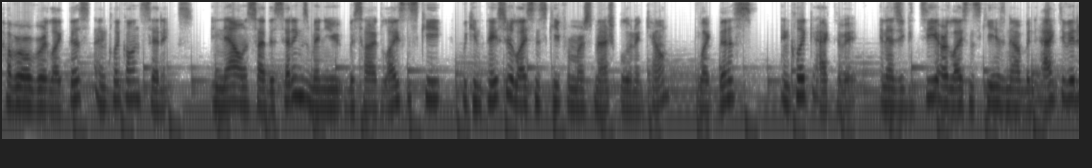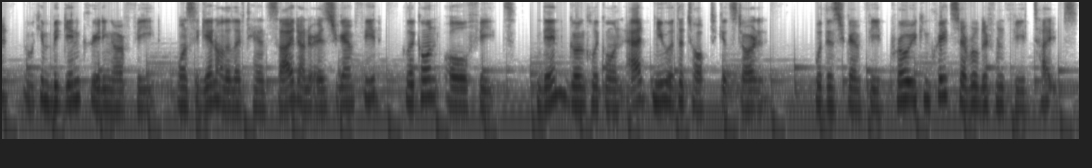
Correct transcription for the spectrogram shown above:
hover over it like this and click on settings. And now inside the settings menu, beside license key, we can paste our license key from our Smash Balloon account, like this, and click activate. And as you can see, our license key has now been activated and we can begin creating our feed. Once again, on the left hand side under Instagram feed, click on all feeds. Then go and click on add new at the top to get started. With Instagram Feed Pro, you can create several different feed types.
